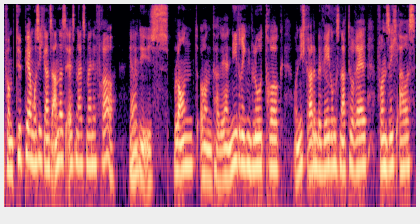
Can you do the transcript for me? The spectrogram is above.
vom Typ her muss ich ganz anders essen als meine Frau. Ja, mhm. die ist blond und hat einen niedrigen Blutdruck und nicht gerade bewegungsnaturell von sich aus.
